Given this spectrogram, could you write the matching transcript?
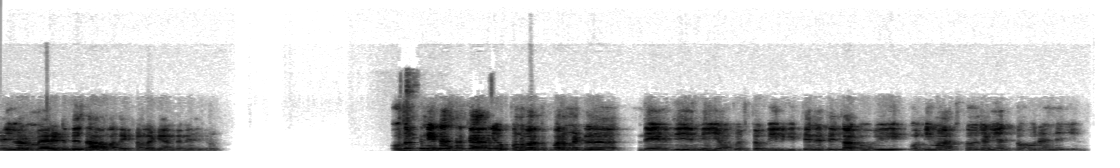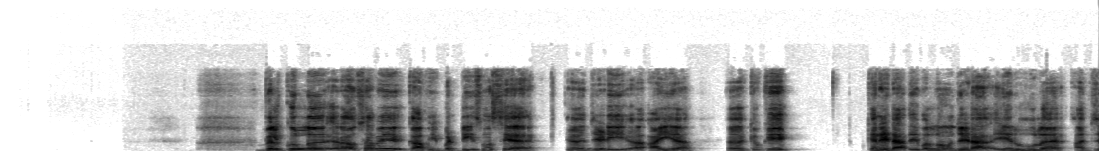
ਕਈ ਵਾਰ ਮੈਰਿਟ ਦੇ ਹਿਸਾਬ ਨਾਲ ਦੇਖਣ ਲੱਗ ਜਾਂਦੇ ਨੇ ਜੀ ਉਧਰ। ਕੈਨੇਡਾ ਸਰਕਾਰ ਨੇ ਓਪਨ ਵਰਕ ਪਰਮਿਟ ਦੇਣ ਦੇ ਨਿਯਮ ਕੁਝ ਤਬਦੀਲ ਕੀਤੇ ਨੇ ਤੇ ਲਾਗੂ ਵੀ 19 ਮਾਰਚ ਤੋਂ ਜਾਨੀ ਅੱਜ ਤੋਂ ਹੋ ਰਹੇ ਨੇ ਜੀ। ਬਿਲਕੁਲ ਰਾਉ ਸਾਹਿਬ ਇਹ ਕਾਫੀ ਵੱਡੀ ਸਮੱਸਿਆ ਹੈ ਜਿਹੜੀ ਆਈ ਆ ਕਿਉਂਕਿ ਕੈਨੇਡਾ ਦੇ ਵੱਲੋਂ ਜਿਹੜਾ ਇਹ ਰੂਲ ਹੈ, ਅੱਜ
